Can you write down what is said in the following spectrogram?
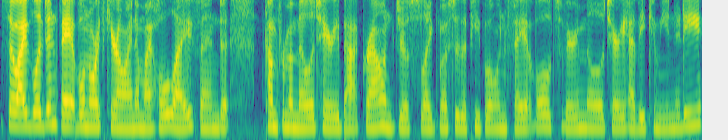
So I've lived in Fayetteville, North Carolina my whole life and come from a military background, just like most of the people in Fayetteville. It's a very military heavy community.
